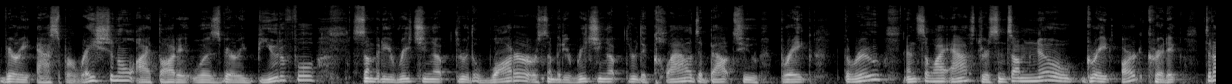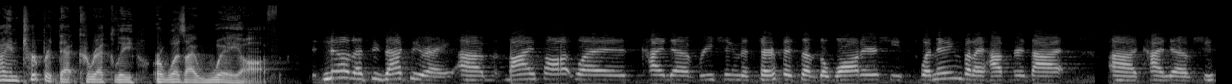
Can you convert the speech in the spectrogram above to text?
very aspirational. I thought it was very beautiful. Somebody reaching up through the water or somebody reaching up through the clouds about to break through. And so I asked her, since I'm no great art critic, did I interpret that correctly or was I way off? No, that's exactly right. Um, my thought was kind of reaching the surface of the water. She's swimming, but I have heard that uh, kind of she's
